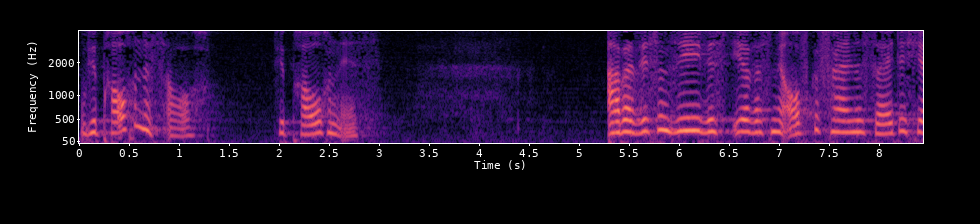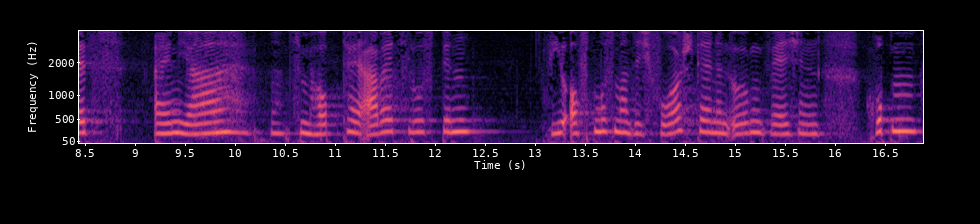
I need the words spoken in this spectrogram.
Und wir brauchen es auch. Wir brauchen es. Aber wissen Sie, wisst ihr, was mir aufgefallen ist, seit ich jetzt ein Jahr zum Hauptteil arbeitslos bin? Wie oft muss man sich vorstellen in irgendwelchen Gruppen,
